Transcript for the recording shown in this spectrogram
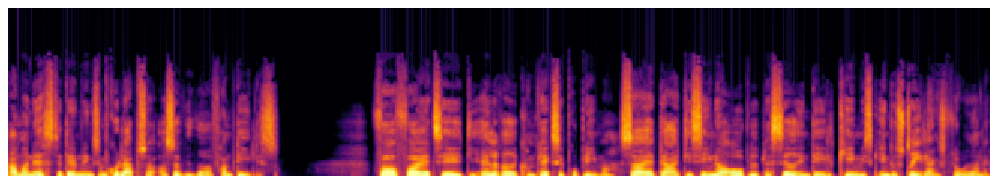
rammer næste dæmning, som kollapser osv. fremdeles. For at føje til de allerede komplekse problemer, så er der de senere år blevet placeret en del kemisk industri langs floderne.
